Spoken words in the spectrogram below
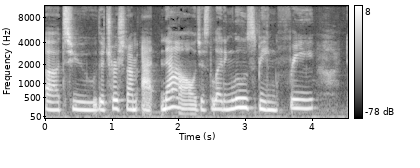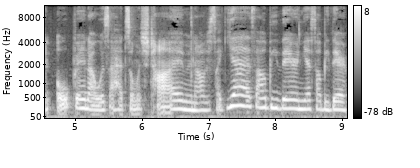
uh, to the church that I'm at now, just letting loose, being free and open. I was I had so much time and I was just like, "Yes, I'll be there." And yes, I'll be there.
